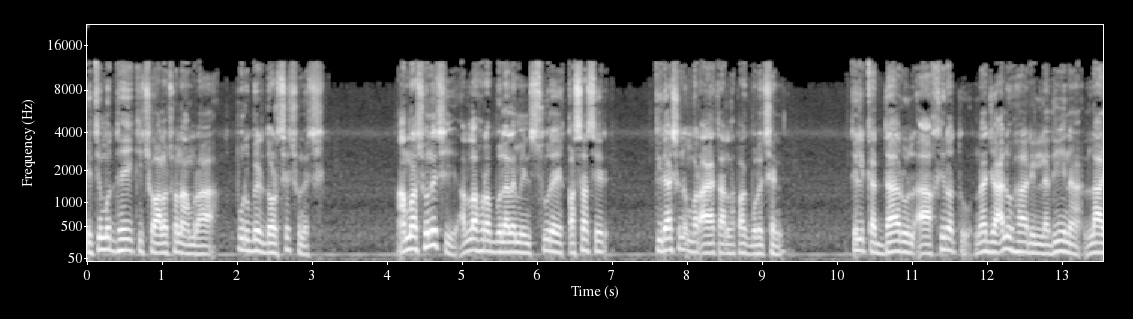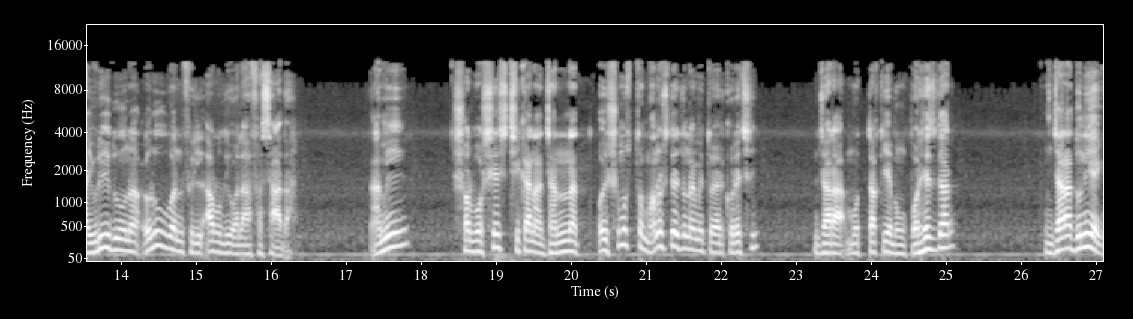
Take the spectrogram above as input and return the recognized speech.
ইতিমধ্যেই কিছু আলোচনা আমরা পূর্বের দর্শে শুনেছি। আমরা শুনেছি আল্লাহ রাব্বুল আলমিন সুরে কাসাসের তিরাশি নম্বর আয়াত আল্লাপাক বলেছেন দারুল আখিরতু না ফাসাদা। আমি সর্বশেষ ঠিকানা জান্নাত ওই সমস্ত মানুষদের জন্য আমি তৈরি করেছি, যারা মোত্তাকি এবং পরহেজগার, যারা দুনিয়ায়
